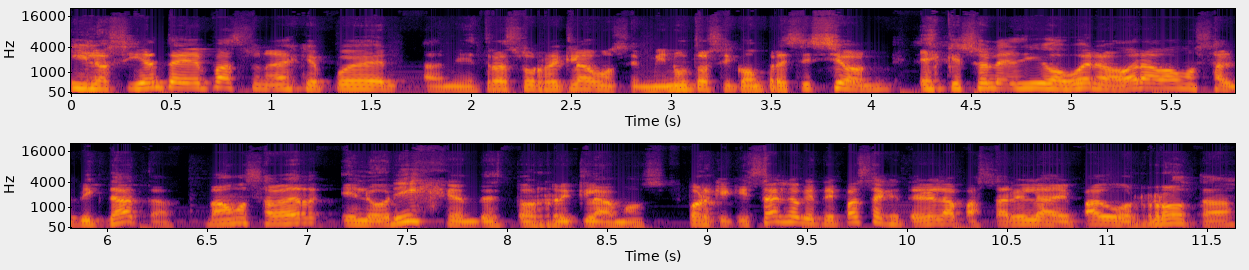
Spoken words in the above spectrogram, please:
Y lo siguiente que pasa, una vez que pueden administrar sus reclamos en minutos y con precisión, es que yo les digo, bueno, ahora vamos al Big Data. Vamos a ver el origen de estos reclamos. Porque quizás lo que te pasa es que tenés la pasarela de pago rota.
